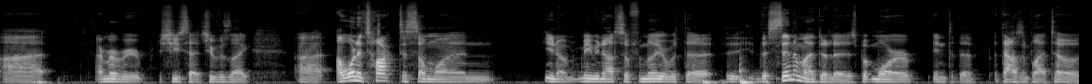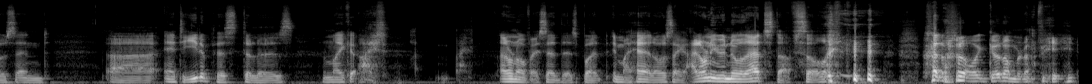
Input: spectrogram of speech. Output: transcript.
uh, I remember she said she was like, uh, "I want to talk to someone, you know, maybe not so familiar with the the cinema Deleuze, but more into the A Thousand Plateaus and uh, Anti-Oedipus Deleuze." I'm like, I. I don't know if I said this, but in my head I was like, I don't even know that stuff. So like, I don't know what good I'm gonna be.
